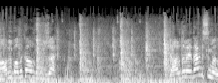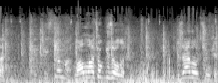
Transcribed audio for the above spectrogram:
Abi balık aldım güzel. Yardım eder misin bana? Kepçe istiyor mu? Vallahi çok güzel olur. Güzel balık çünkü.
